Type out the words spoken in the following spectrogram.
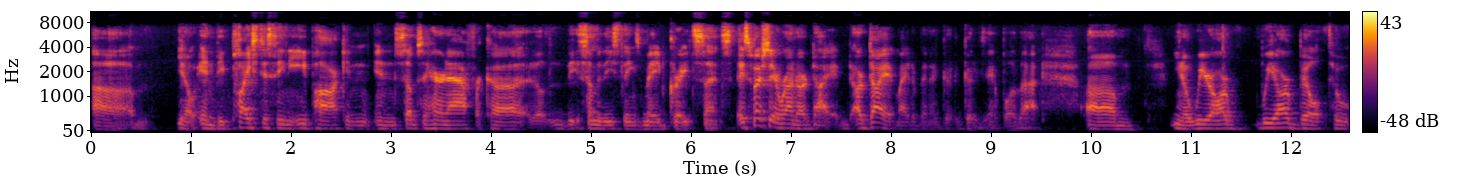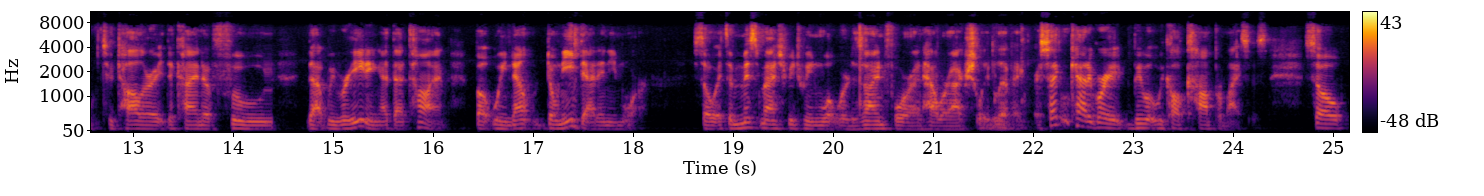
um, you know, in the Pleistocene epoch in, in sub-Saharan Africa, the, some of these things made great sense, especially around our diet. Our diet might have been a good, good example of that. Um, you know, we are we are built to to tolerate the kind of food that we were eating at that time, but we now don't eat that anymore. So it's a mismatch between what we're designed for and how we're actually living. Second category would be what we call compromises. So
